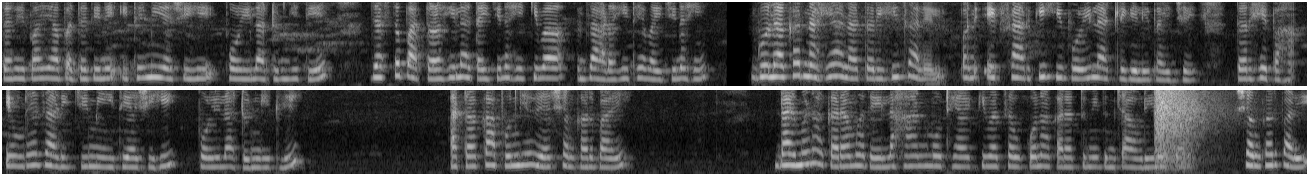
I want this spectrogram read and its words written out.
तर हे पहा या पद्धतीने इथे मी अशी ही पोळी लाटून घेते जास्त पातळही लाटायची नाही किंवा जाडंही ठेवायची नाही. गोलाकार नाही आला तरीही चालेल पण एकसारखी ही पोळी लाटली गेली पाहिजे. तर हे पहा एवढ्या जाडीची मी इथे अशी ही पोळी लाटून घेतली. आता कापून घेऊयात शंकरपाळी. डायमंड आकारामध्ये लहान मोठ्या किंवा चौकोन आकारात तुम्ही तुमच्या आवडीनुसार शंकरपाळी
